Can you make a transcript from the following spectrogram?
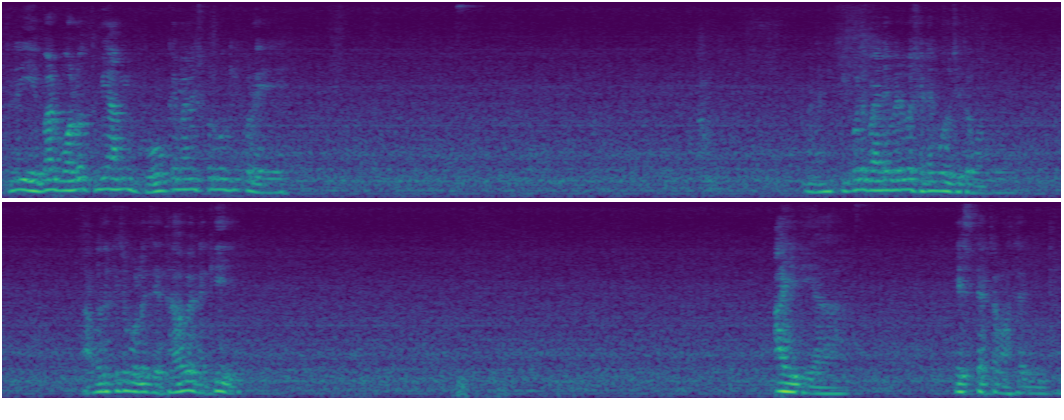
তাহলে এবার বলো তুমি, আমি বউকে ম্যানেজ করব কি করে? মানে আমি কি করে বাইরে বেরোবো সেটাই বলছি তোমাকে। আমাদের কিছু বলে যেতে হবে নাকি? আইডিয়া এসছে একটা মাথায় বুদ্ধি।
